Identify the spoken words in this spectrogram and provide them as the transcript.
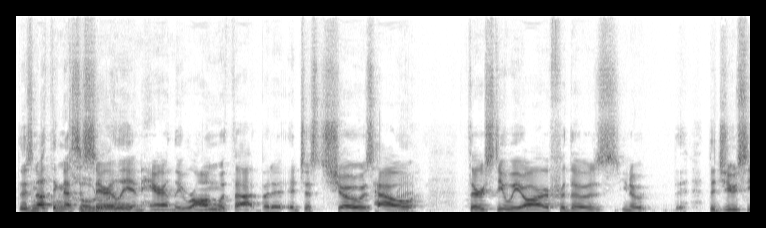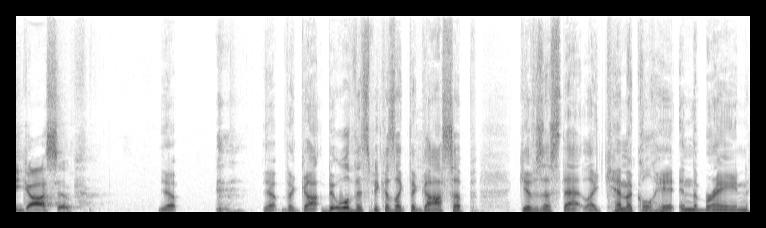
there's nothing necessarily inherently wrong with that, but it, it just shows how thirsty we are for those, you know, the, the juicy gossip. Yep. Yep. The go- well, that's because like the gossip gives us that like chemical hit in the brain.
